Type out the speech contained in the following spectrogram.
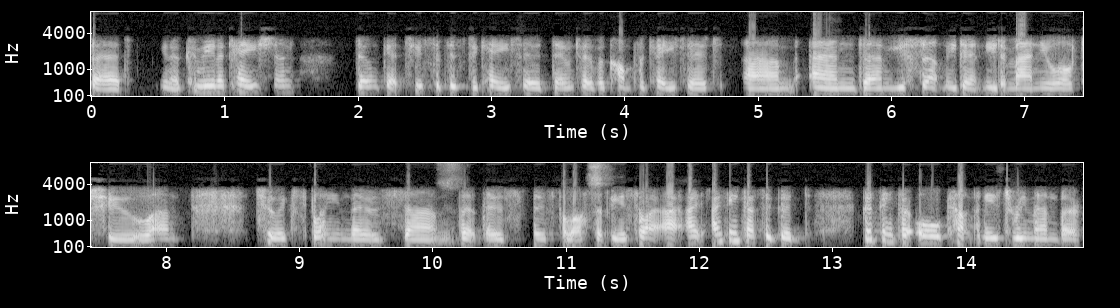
said, you know, communication don't get too sophisticated, don't overcomplicate it, um, and um, you certainly don't need a manual to um, to explain those, um, those those philosophies. So I, I, think that's a good good thing for all companies to remember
